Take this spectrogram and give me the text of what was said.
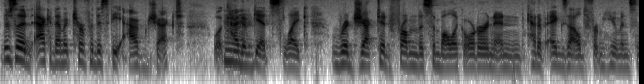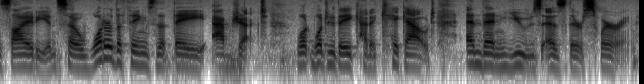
there's an academic term for this, the abject, what kind mm. of gets like rejected from the symbolic order and, and, kind of exiled from human society. And so, what are the things that they abject? What, what do they kind of kick out and then use as their swearing?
